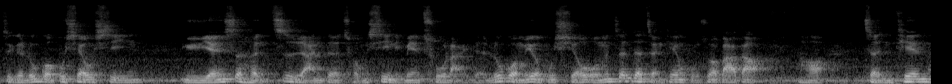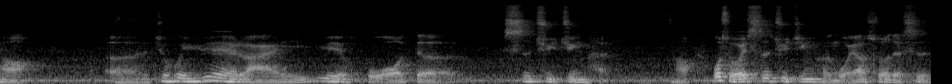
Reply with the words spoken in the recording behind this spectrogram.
这个如果不修心。语言是很自然的从心里面出来的。如果没有不修，我们真的整天胡说八道，哈，整天哈，呃，就会越来越活的失去均衡。好，我所谓失去均衡，我要说的是，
